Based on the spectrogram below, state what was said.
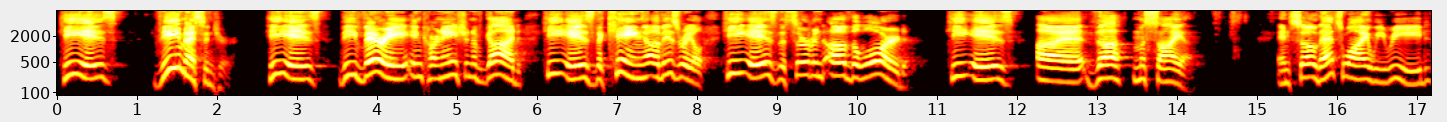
he is the messenger. He is the very incarnation of God. He is the king of Israel. He is the servant of the Lord. He is uh, the Messiah. And so that's why we read,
